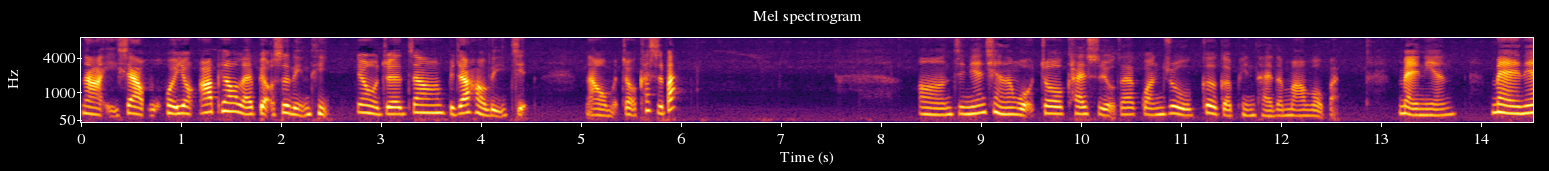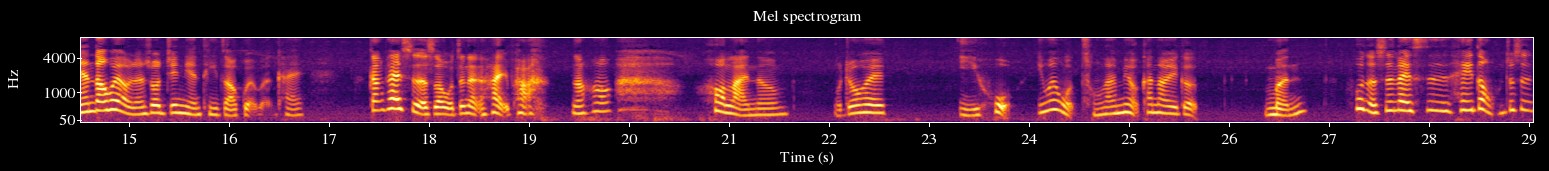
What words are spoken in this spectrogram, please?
那以下我会用阿飘来表示灵体，因为我觉得这样比较好理解。那我们就开始吧。嗯，几年前我就开始有在关注各个平台的 Marvel 版，每年每年都会有人说今年提早鬼门开。刚开始的时候我真的很害怕，然后后来呢，我就会疑惑，因为我从来没有看到一个门，或者是类似黑洞，就是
